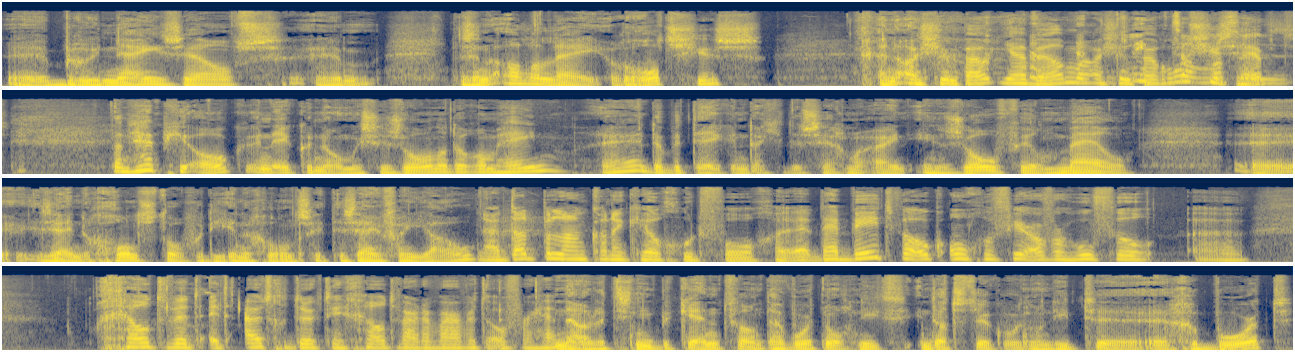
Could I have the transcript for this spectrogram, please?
eh, Brunei zelfs. Ehm, er zijn allerlei rotsjes. En als je een paar, jawel, maar als je een paar rotsjes hebt... dan heb je ook een economische zone eromheen. Hè? Dat betekent dat je dus zeg maar in, zoveel mijl... eh, zijn de grondstoffen die in de grond zitten, zijn van jou. Nou, dat belang kan ik heel goed volgen. Eh, Wij weten wel ook ongeveer over hoeveel eh, geld we het, uitgedrukt in geldwaarde waar we het over hebben. Nou, dat is niet bekend, want daar wordt nog niet, in dat stuk wordt nog niet geboord.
